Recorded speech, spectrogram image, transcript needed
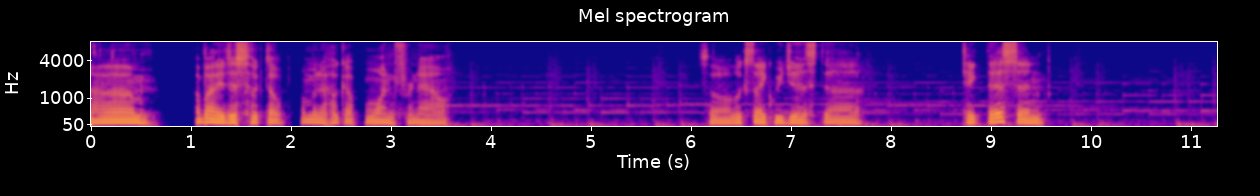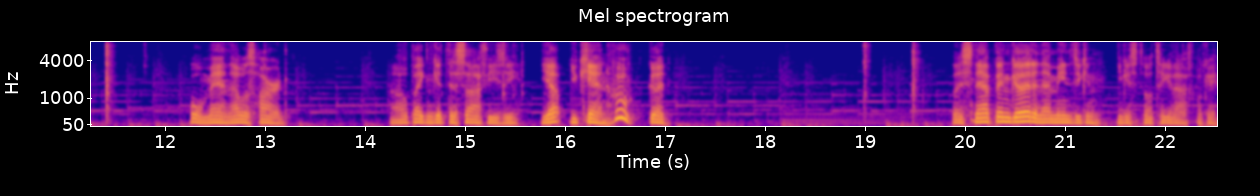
Um, how about I just hooked up? I'm going to hook up one for now. So it looks like we just uh, take this and... Oh man, that was hard. I hope I can get this off easy. Yep, you can. Whew, good. They snap in good, and that means you can you can still take it off. Okay.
